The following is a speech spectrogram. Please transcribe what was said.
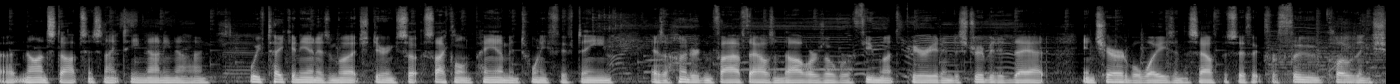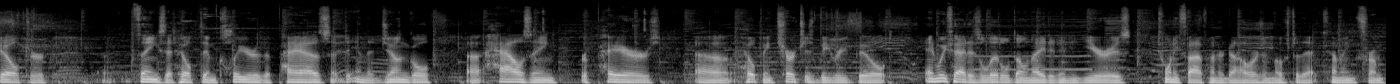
uh, nonstop since 1999. We've taken in as much during Cyclone Pam in 2015 as $105,000 over a few month period and distributed that in charitable ways in the South Pacific for food, clothing, shelter, uh, things that help them clear the paths in the jungle, uh, housing, repairs, uh, helping churches be rebuilt. And we've had as little donated in a year as $2,500, and most of that coming from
